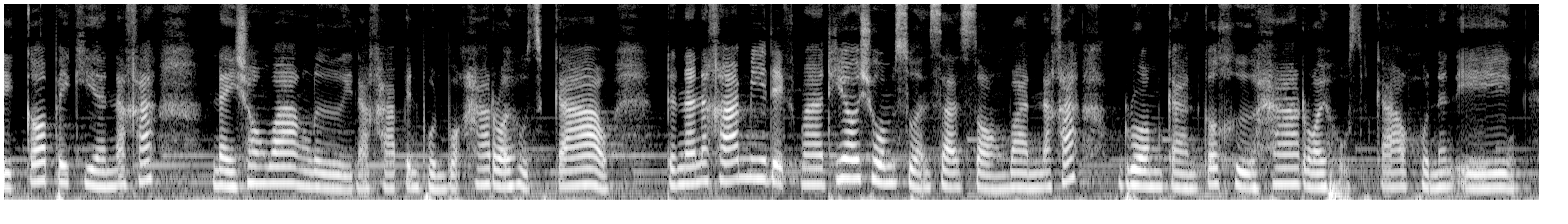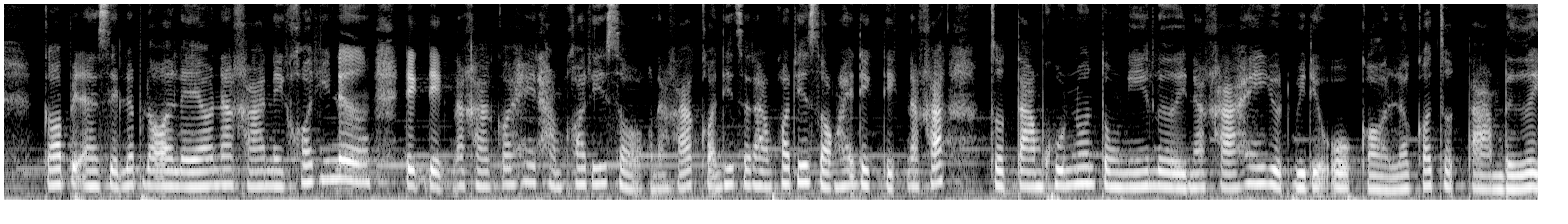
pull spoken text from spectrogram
ด็กๆก็ไปเขียนนะคะ ในช่องว่างเลยนะคะ เป็นผลบวก 569 ดังนั้นนะคะมีเด็กมาเที่ยวชมสวนสัตว์ 2 วันนะคะ รวมกันก็คือ 569 คนนั่นเอง ก็เป็นอันเสร็จเรียบร้อยแล้วนะคะ ในข้อที่ 1 เด็ก ๆนะคะก็ให้ทำข้อที่2นะคะ ก่อนที่จะทำข้อที่ 2 ให้เด็กๆนะคะ จดตามคุณนุ่นตรงนี้เลยนะคะ ให้หยุดวิดีโอก่อนแล้วก็จดตามเลย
